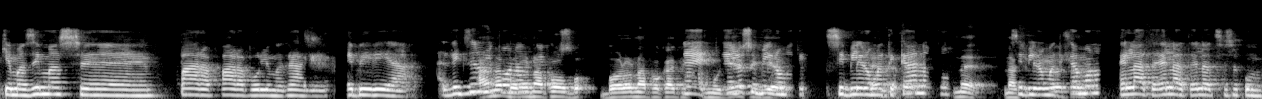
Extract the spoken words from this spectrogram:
και μαζί μας ε, πάρα πάρα πολύ μεγάλη εμπειρία. Δεν ξέρω Άννα, λοιπόν, μπορώ, να πω, μπορώ να πω κάτι ναι, που μου θέλω συμπληρωματικά, συμπληρωματικά να πω. Ναι, να συμπληρωματικά μόνο. Ελάτε, ελάτε, ελάτε, σας ακούμε.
